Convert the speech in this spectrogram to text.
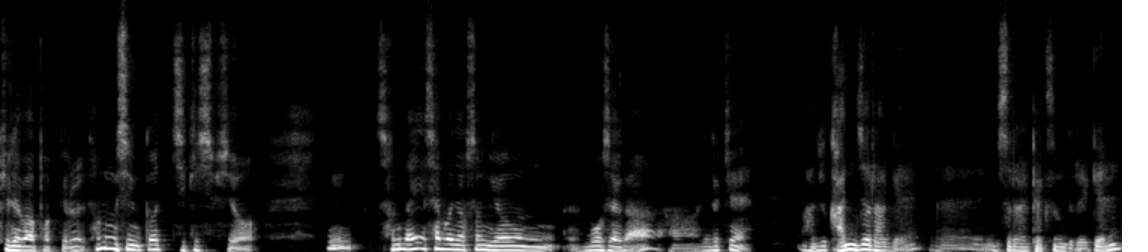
규례와 법규를 성심껏 지키십시오. 이 상당히 세번역 성경은 모세가 아, 이렇게 아주 간절하게 에, 이스라엘 백성들에게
